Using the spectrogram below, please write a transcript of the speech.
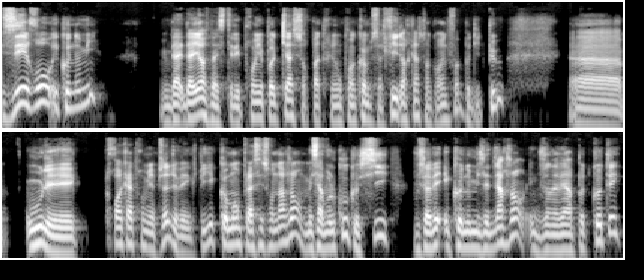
Zéro économie. D'a- D'ailleurs, bah, c'était les premiers podcasts sur patreon.com, ça leadercast, encore une fois, petite pub, euh, où les 3-4 premiers épisodes, j'avais expliqué comment placer son argent. Mais ça vaut le coup que si vous savez économiser de l'argent et que vous en avez un peu de côté,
